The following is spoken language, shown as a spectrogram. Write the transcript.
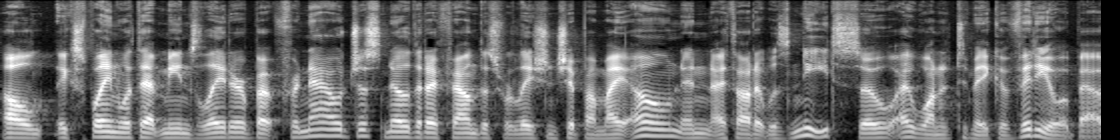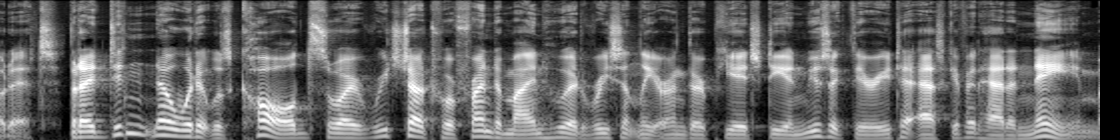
I'll explain what that means later, but for now, just know that I found this relationship on my own and I thought it was neat, so I wanted to make a video about it. But I didn't know what it was called, so I reached out to a friend of mine who had recently earned their PhD in music theory to ask if it had a name.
